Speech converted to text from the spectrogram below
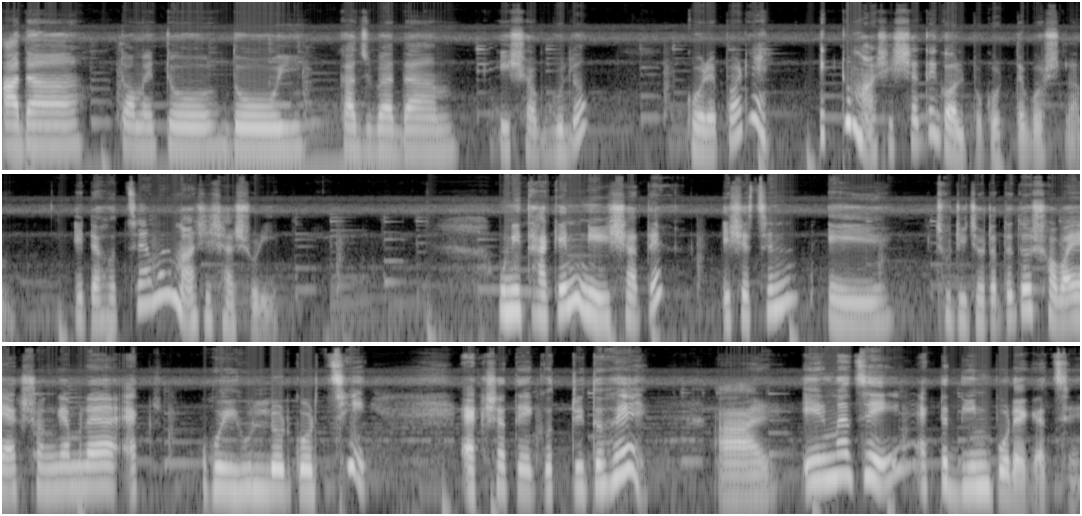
আদা, টমেটো, দই, কাজু বাদাম এই সবগুলো করে পরে একটু মাসির সাথে গল্প করতে বসলাম। এটা হচ্ছে আমার মাসি শাশুড়ি। উনি থাকেন নির সাথে এসেছেন এই ছুটি ছোটাতে তো সবাই একসঙ্গে আমরা এক হই হুল্লোড় করছি, একসাথে একত্রিত হয়ে আর এর মাঝেই একটা দিন পড়ে গেছে।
